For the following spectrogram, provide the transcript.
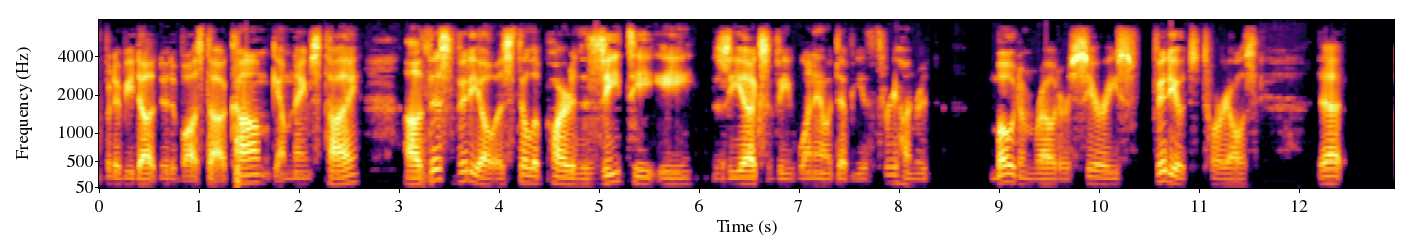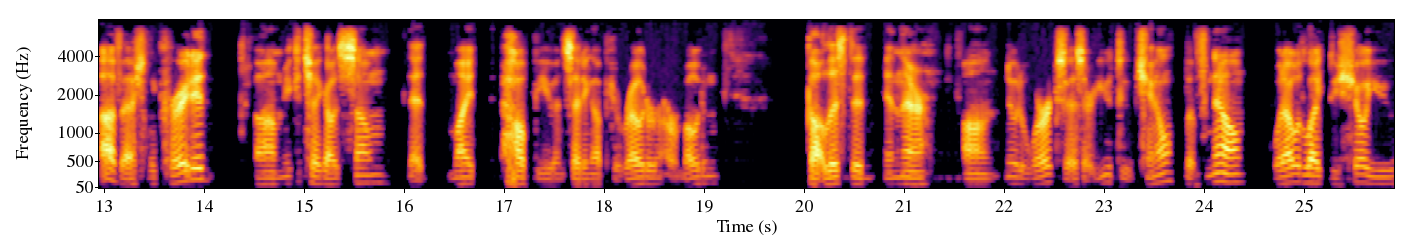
www.noodleboss.com. Again, my name's Ty. Uh, this video is still a part of the ZTE ZXV1LW300 modem router series video tutorials that I've actually created. Um, you can check out some that might help you in setting up your router or modem. Got listed in there on NoodleWorks as our YouTube channel. But for now, what I would like to show you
